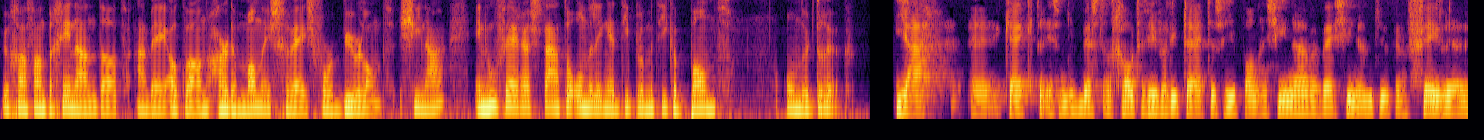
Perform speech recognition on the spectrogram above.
U gaf aan het begin aan dat AB ook wel een harde man is geweest voor buurland China. In hoeverre staat de onderlinge diplomatieke band onder druk? Ja, uh, kijk, er is natuurlijk best een grote rivaliteit tussen Japan en China, waarbij China natuurlijk een vele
